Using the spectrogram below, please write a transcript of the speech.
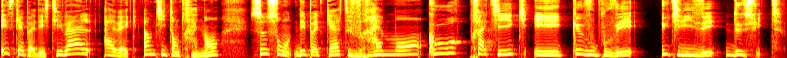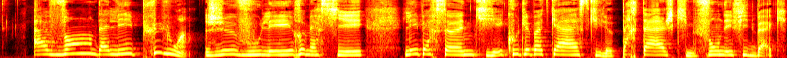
Escapade estivale avec un petit entraînement. Ce sont des podcasts vraiment courts, pratiques et que vous pouvez utiliser de suite. Avant d'aller plus loin, je voulais remercier les personnes qui écoutent le podcast, qui le partagent, qui me font des feedbacks.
